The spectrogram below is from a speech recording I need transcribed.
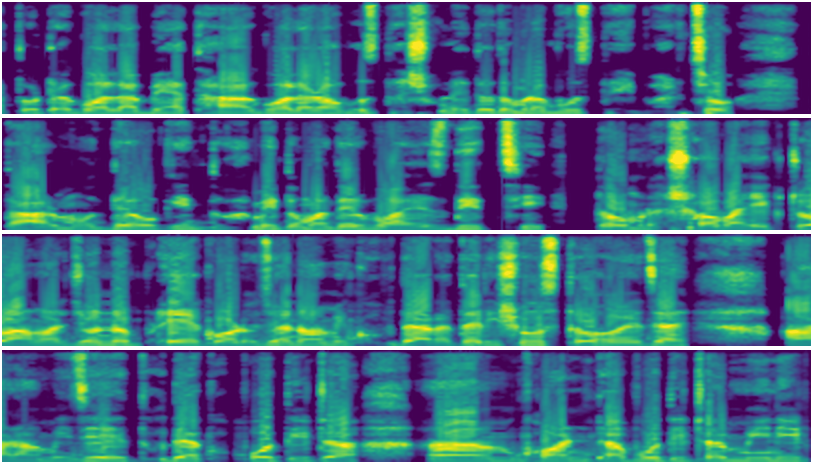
এতটা গলা ব্যথা, গলার অবস্থা শুনে তো তোমরা বুঝতেই পারছ। তার মধ্যেও কিন্তু আমি তোমাদের ভয়েস দিচ্ছি। তোমরা সবাই একটু আমার জন্য প্রে করো যেন আমি খুব তাড়াতাড়ি সুস্থ হয়ে যাই। আর আমি যেহেতু দেখো প্রতিটা ঘণ্টা, প্রতিটা মিনিট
